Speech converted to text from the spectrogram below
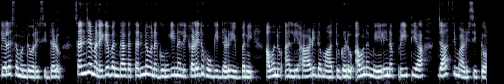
ಕೆಲಸ ಮುಂದುವರಿಸಿದ್ದಳು. ಸಂಜೆ ಮನೆಗೆ ಬಂದಾಗ ತನ್ನವನ ಗುಂಗಿನಲ್ಲಿ ಕಳೆದು ಹೋಗಿದ್ದಳು ಇಬ್ಬನಿ. ಅವನು ಅಲ್ಲಿ ಹಾಡಿದ ಮಾತುಗಳು ಅವನ ಮೇಲಿನ ಪ್ರೀತಿಯ ಜಾಸ್ತಿ ಮಾಡಿಸಿತ್ತು.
